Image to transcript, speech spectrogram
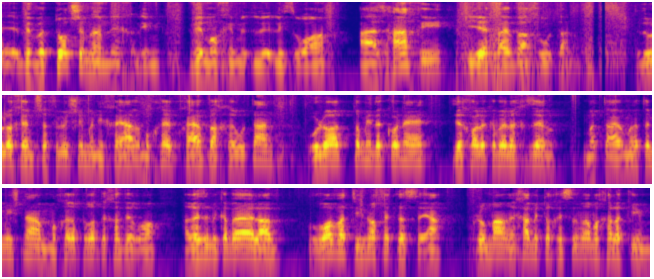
אה, ובטוח שהם אינם נאכלים, והם הולכים לזרוע, אז הכי יהיה חייב באחריותן. תדעו לכם שאפילו שאם אני חייב, מוכר, חייב באחריותן, הוא לא תמיד הקונה יכול לקבל החזר. מתי? אומרת המשנה, מוכר פירות לחברו, הרי זה מקבל עליו רוב הטינופת לסאה. כלומר, אחד מתוך 24 חלקים.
